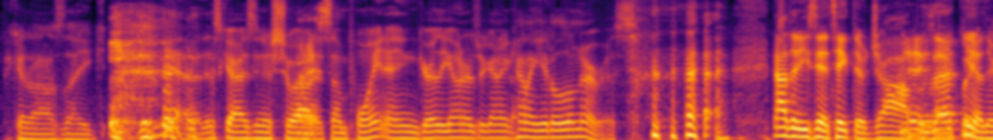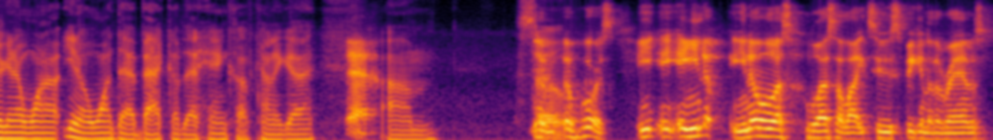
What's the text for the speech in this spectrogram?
because I was like, yeah, this guy's going to show out at some point, and Gurley owners are going to kind of get a little nervous. Not that he's going to take their job, Yeah, but like, exactly. you know they're going to want to, you know, want that backup, that handcuff kind of guy. Yeah. Um, So so of course, and and you know, you know who else, who else I like too. Speaking of the Rams,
